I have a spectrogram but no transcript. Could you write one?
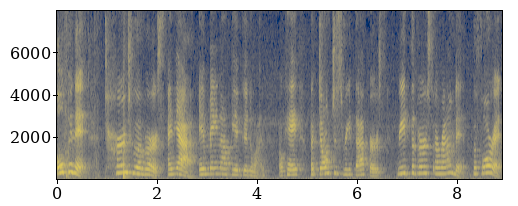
open it, turn to a verse, and yeah, it may not be a good one, okay? But don't just read that verse. Read the verse around it, before it,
